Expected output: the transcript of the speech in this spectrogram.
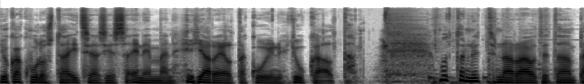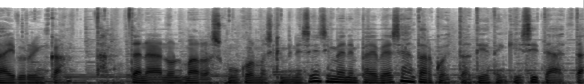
joka kuulostaa itse asiassa enemmän Jarelta kuin Jukalta. Mutta nyt narautetaan päivyrin kantta. Tänään on marraskuun 31. päivä ja sehän tarkoittaa tietenkin sitä, että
